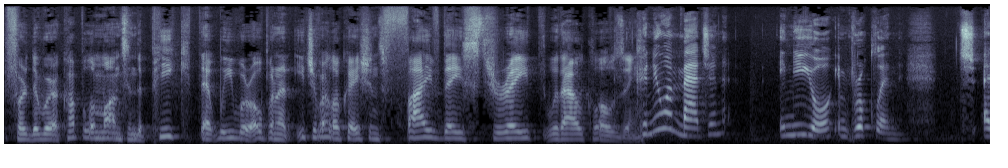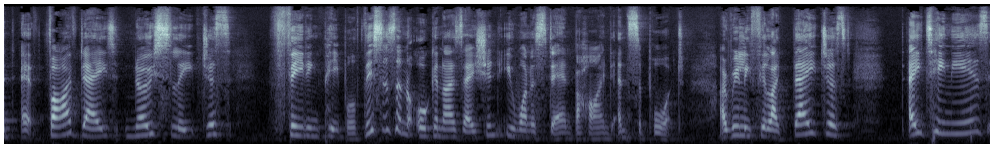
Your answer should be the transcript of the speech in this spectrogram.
For there were a couple of months in the peak that we were open at each of our locations five days straight without closing. Can you imagine in New York, in Brooklyn, at, at five days, no sleep, just feeding people? This is an organization you want to stand behind and support. I really feel like they just 18 years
